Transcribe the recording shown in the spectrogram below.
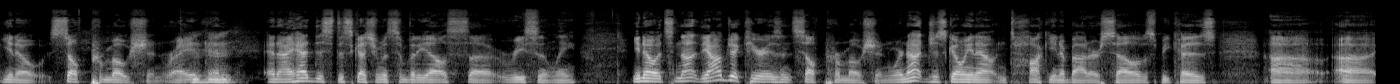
you know, self promotion, right? Mm-hmm. And and I had this discussion with somebody else uh, recently. You know, it's not the object here isn't self promotion. We're not just going out and talking about ourselves because, uh, uh,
